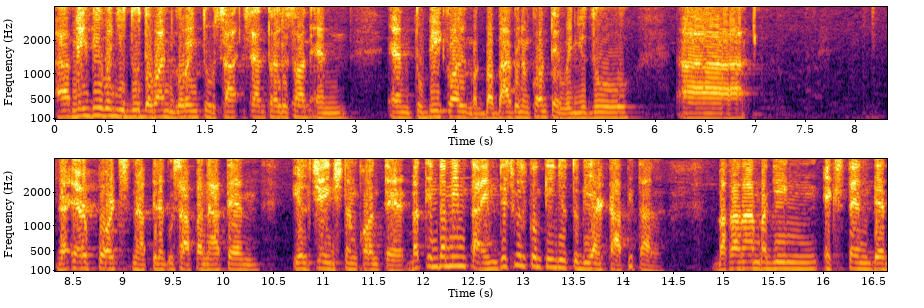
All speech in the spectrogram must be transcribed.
uh, maybe when you do the one going to Sa- Central Luzon and and to Bicol, magbabago ng konti. When you do uh, the airports na pinag-usapan natin, it'll change ng konti. But in the meantime, this will continue to be our capital. Baka nga maging extended,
